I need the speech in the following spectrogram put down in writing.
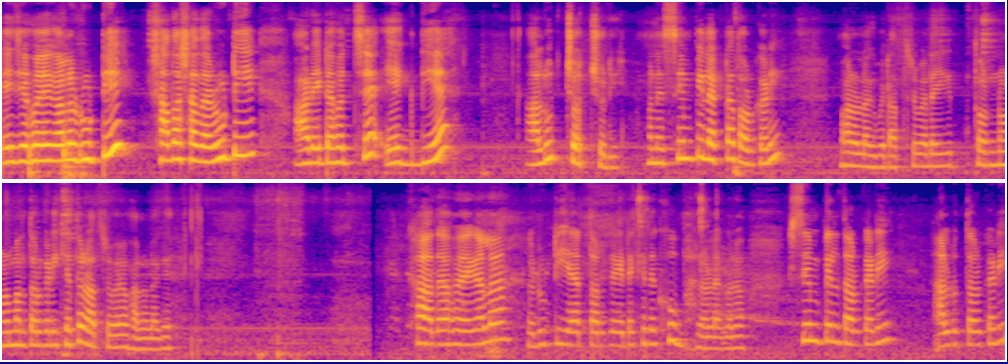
এই যে হয়ে গেল রুটি, সাদা সাদা রুটি, আর এটা হচ্ছে এগ দিয়ে আলুর চচ্চড়ি। মানে সিম্পল একটা তরকারি, ভালো লাগবে রাত্রেবেলায়। নর্মাল তরকারি খেতেও রাত্রেবেলা ভালো লাগে। খাওয়া দাওয়া হয়ে গেল। রুটি আর তরকারিটা খেতে খুব ভালো লাগল। সিম্পল তরকারি, আলুর তরকারি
